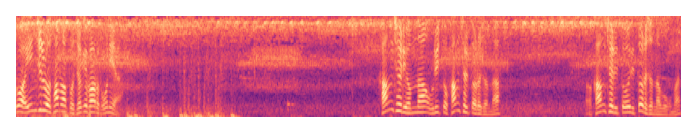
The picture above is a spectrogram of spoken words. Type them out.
좋아 인질로 삼았고 저게 바로 돈이야. 강철이 없나? 우리 또 강철 떨어졌나? 어, 강철이 또 어디 떨어졌나 보구만.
